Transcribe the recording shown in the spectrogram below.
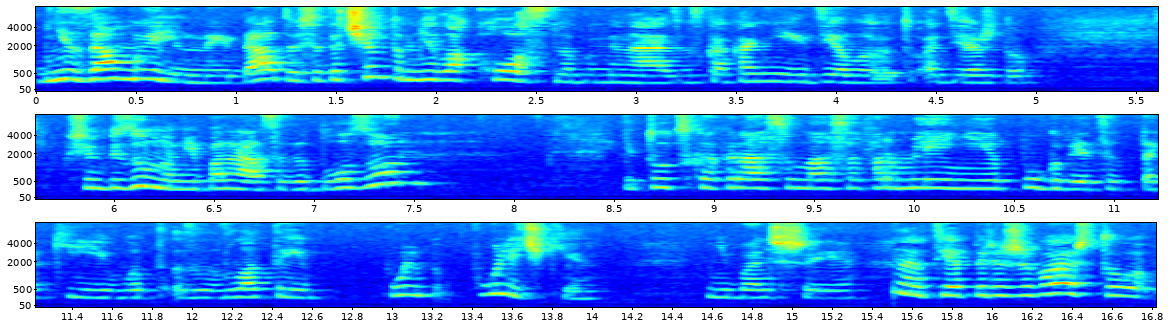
незамыленный, да, то есть это чем-то мне лакос напоминает, вот как они делают одежду. В общем, безумно мне понравился этот блузон, и тут как раз у нас оформление пуговиц, вот такие вот золотые пуль, пулечки небольшие. Вот я переживаю, что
